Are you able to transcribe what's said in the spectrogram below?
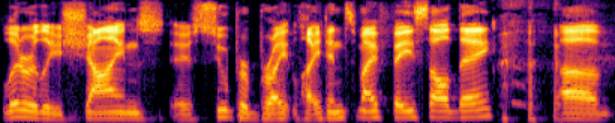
literally shines a super bright light into my face all day. um,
